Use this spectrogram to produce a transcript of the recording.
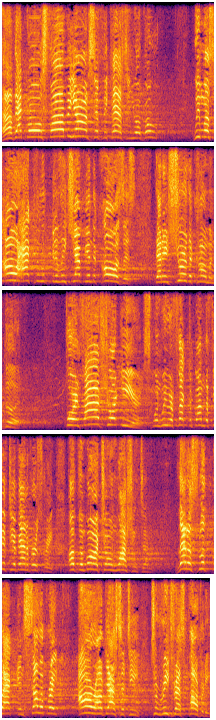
Uh, that goes far beyond simply casting your vote. We must all actively champion the causes that ensure the common good. For in five short years, when we reflect upon the 50th anniversary of the March on Washington, let us look back and celebrate our audacity to redress poverty.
